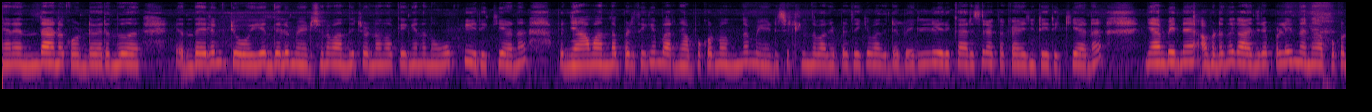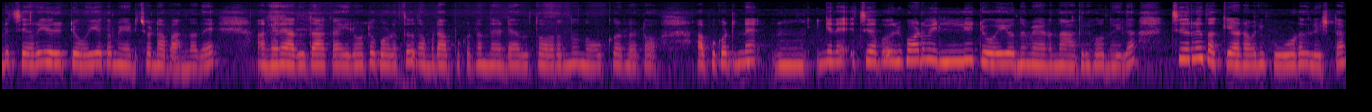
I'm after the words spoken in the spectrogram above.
ഞാൻ എന്താണ് കൊണ്ടുവരുന്നത്? എന്തെങ്കിലും ടോയ് എന്തെങ്കിലും മേടിച്ചുകൊണ്ട് വന്നിട്ടുണ്ടോ എന്നൊക്കെ ഇങ്ങനെ നോക്കിയിരിക്കുകയാണ്. അപ്പം ഞാൻ വന്നപ്പോഴത്തേക്കും പറഞ്ഞു അപ്പുക്കുട്ടൻ ഒന്നും മേടിച്ചിട്ടില്ലെന്ന് പറഞ്ഞപ്പോഴത്തേക്കും അതിന്റെ വലിയൊരു കരച്ചിലൊക്കെ കഴിഞ്ഞിട്ട് ഇരിക്കുകയാണ്. ഞാൻ പിന്നെ അവിടെ നിന്ന് കാഞ്ഞിരപ്പള്ളിയിൽ തന്നെ അപ്പുക്കുട്ടൻ ചെറിയൊരു ടോയ് ഒക്കെ മേടിച്ചുകൊണ്ടാണ് വന്നത്. അങ്ങനെ അത് ഇതാ കയ്യിലോട്ട് കൊടുത്ത് നമ്മുടെ അപ്പുക്കുട്ടൻ വേണ്ട അത് തുറന്ന് നോക്കുകയാണ് കേട്ടോ. അപ്പുക്കുട്ടന് ഇങ്ങനെ ഒരുപാട് വലിയ ടോയ് ഒന്നും വേണമെന്ന് ആഗ്രഹമൊന്നുമില്ല. ചെറുതൊക്കെയാണ് അവന് കൂടുതലിഷ്ടം.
